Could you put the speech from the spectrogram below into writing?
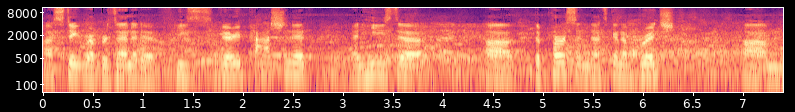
a state representative. He's very passionate, and he's the uh, the person that's going to bridge. Um,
